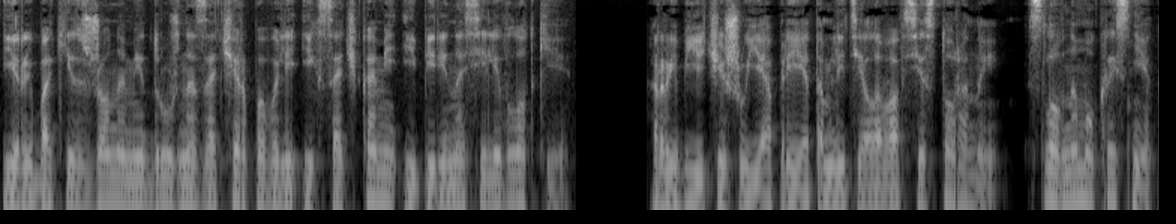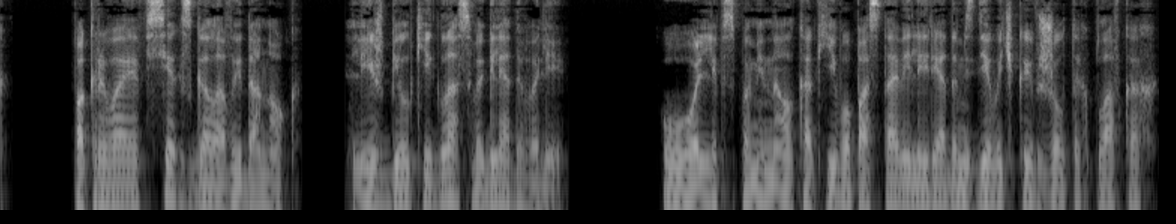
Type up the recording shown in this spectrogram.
и рыбаки с женами дружно зачерпывали их с очками и переносили в лодки. Рыбья чешуя при этом летела во все стороны, словно мокрый снег, покрывая всех с головы до ног. Лишь белки глаз выглядывали. Уолли вспоминал, как его поставили рядом с девочкой в желтых плавках,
